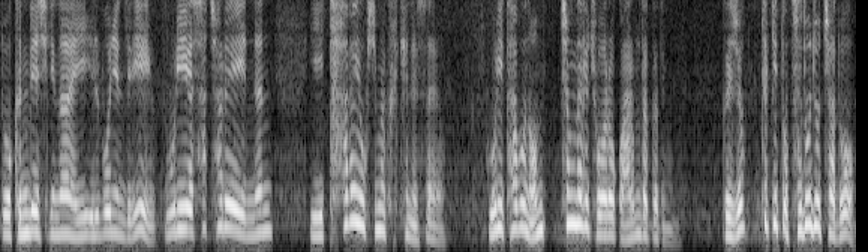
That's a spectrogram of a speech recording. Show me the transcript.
또 근대식이나 이 일본인들이 우리의 사찰에 있는 이 탑의 욕심을 그렇게 냈어요. 우리 탑은 엄청나게 조화롭고 아름답거든요. 그죠? 특히 또 부도조차도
